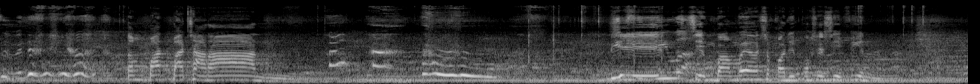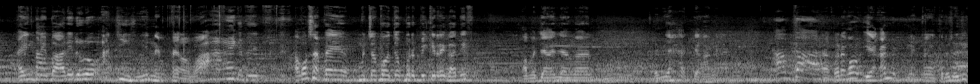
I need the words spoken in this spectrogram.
sebenarnya Tempat pacaran. si jiwa si mbak yang suka diposesifin Aing pribadi dulu anjing ini nempel wae katanya. Aku sampai mencoba untuk berpikir negatif. Apa jangan-jangan dan ya jangan. apa Nah, karena kok ya kan nempel terus jadi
